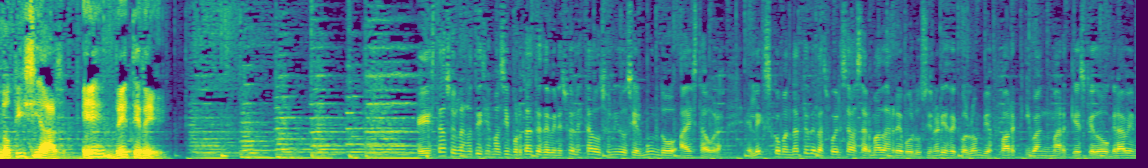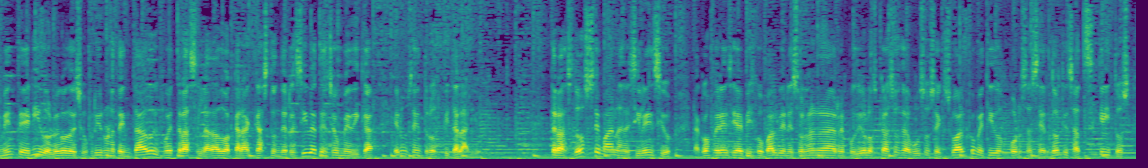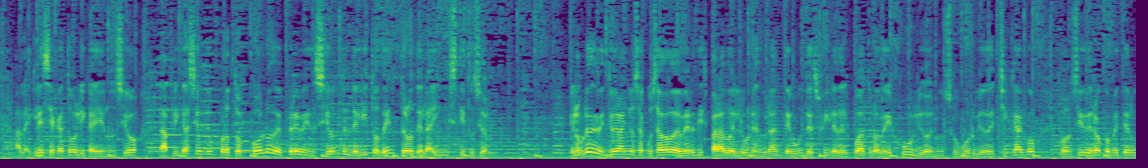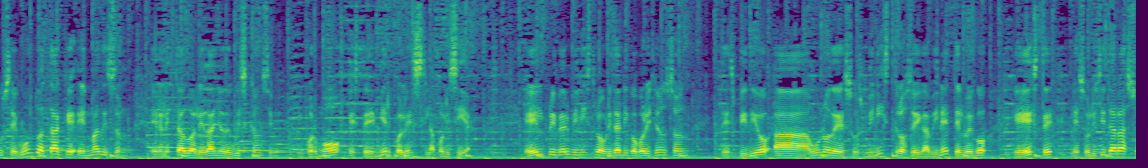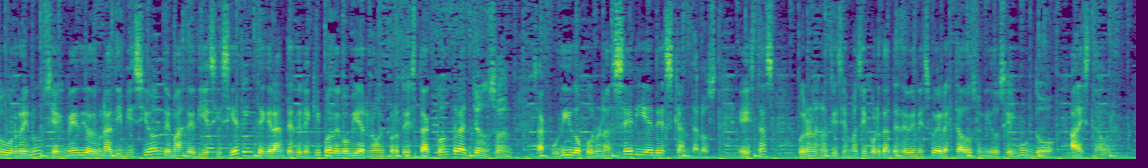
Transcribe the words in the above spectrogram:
Noticias EDTV. Estas son las noticias más importantes de Venezuela, Estados Unidos y el mundo a esta hora. El ex comandante de las Fuerzas Armadas Revolucionarias de Colombia, FARC, Iván Márquez, quedó gravemente herido luego de sufrir un atentado y fue trasladado a Caracas, donde recibe atención médica en un centro hospitalario. Tras dos semanas de silencio, la Conferencia Episcopal Venezolana repudió los casos de abuso sexual cometidos por sacerdotes adscritos a la Iglesia Católica y anunció la aplicación de un protocolo de prevención del delito dentro de la institución. El hombre de 21 años acusado de haber disparado el lunes durante un desfile del 4 de julio en un suburbio de Chicago consideró cometer un segundo ataque en Madison, en el estado aledaño de Wisconsin, informó este miércoles la policía. El primer ministro británico Boris Johnson despidió a uno de sus ministros de gabinete luego que éste le solicitara su renuncia en medio de una dimisión de más de 17 integrantes del equipo de gobierno en protesta contra Johnson, sacudido por una serie de escándalos. Estas fueron las noticias más importantes de Venezuela, Estados Unidos y el mundo a esta hora.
